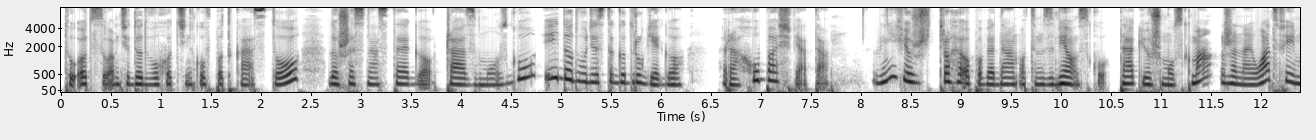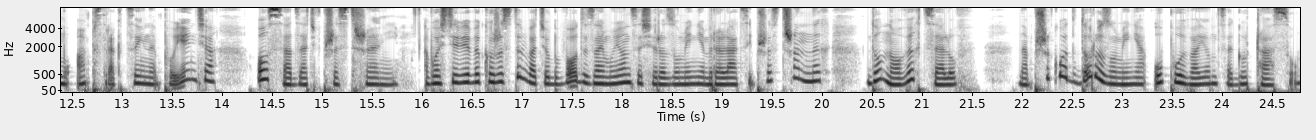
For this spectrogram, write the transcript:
Tu odsyłam Cię do dwóch odcinków podcastu, do 16 Czas w mózgu i do 22 Rachuba świata. W nich już trochę opowiadałam o tym związku. Tak już mózg ma, że najłatwiej mu abstrakcyjne pojęcia osadzać w przestrzeni, a właściwie wykorzystywać obwody zajmujące się rozumieniem relacji przestrzennych do nowych celów. na przykład do rozumienia upływającego czasu.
